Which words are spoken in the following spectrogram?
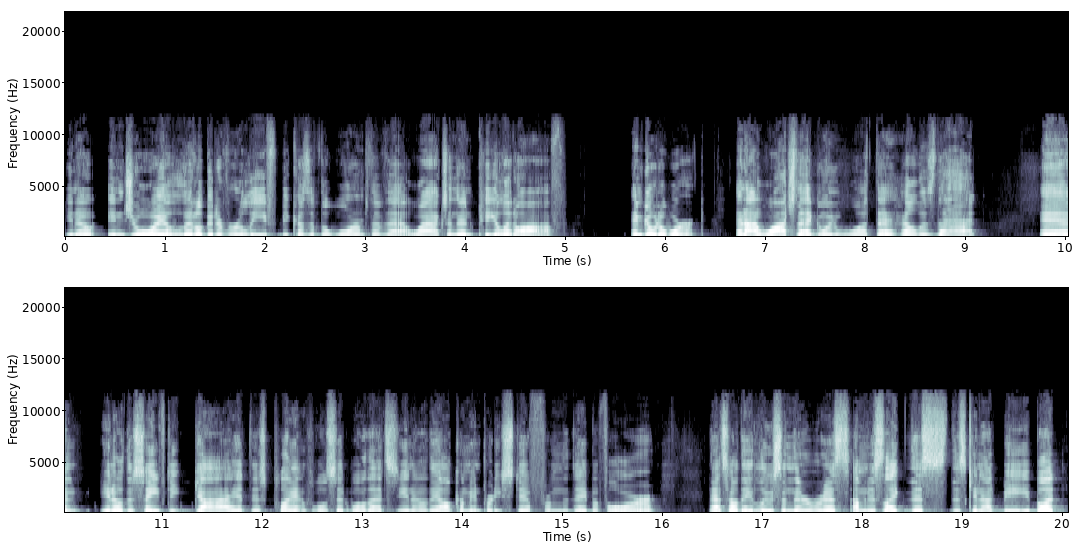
you know, enjoy a little bit of relief because of the warmth of that wax and then peel it off and go to work. And I watched that going, what the hell is that? And, you know, the safety guy at this plant will said, well, that's, you know, they all come in pretty stiff from the day before. that's how they loosen their wrists. I'm just like this. This cannot be. But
